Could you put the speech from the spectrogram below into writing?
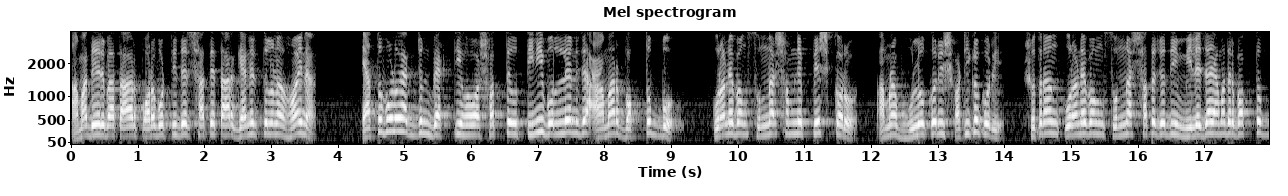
আমাদের বা তার পরবর্তীদের সাথে তার জ্ঞানের তুলনা হয় না। এত বড় একজন ব্যক্তি হওয়া সত্ত্বেও তিনি বললেন যে, আমার বক্তব্য কোরআন এবং সন্ন্যার সামনে পেশ করো। আমরা ভুলও করি, সঠিকও করি। সুতরাং কোরআন এবং সন্ন্যার সাথে যদি মিলে যায় আমাদের বক্তব্য,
